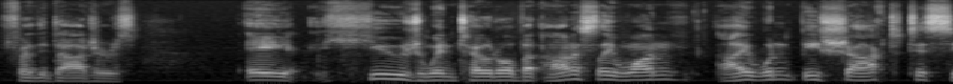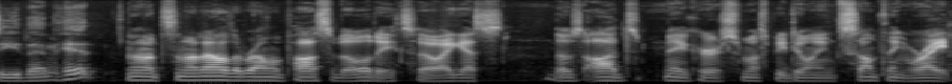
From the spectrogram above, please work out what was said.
for the Dodgers. A huge win total, but honestly, one I wouldn't be shocked to see them hit. No, it's not out of the realm of possibility. So I guess those odds makers must be doing something right.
